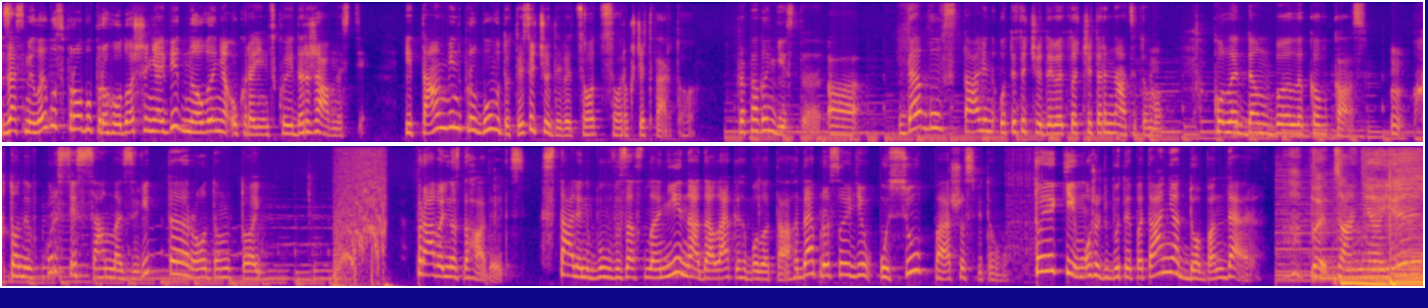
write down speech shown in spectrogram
за сміливу спробу проголошення відновлення української державності. І там він пробув до 1944-го. Пропагандісти, а де був Сталін у 1914-му, коли дамбили Кавказ? Хто не в курсі, саме звідти родом той. Правильно здогадуєтесь. Сталін був в засланні на далеких болотах, де просидів усю Першу світову. То які можуть бути питання до Бандери? Питання є,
